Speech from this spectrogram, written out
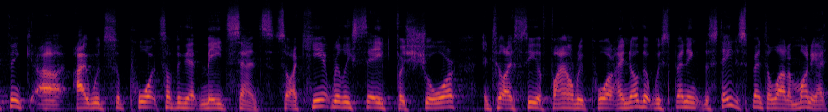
think uh, I would support something that made sense. So I can't really say for sure until I see a final report. I know that we're spending, the state has spent a lot of money. I,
